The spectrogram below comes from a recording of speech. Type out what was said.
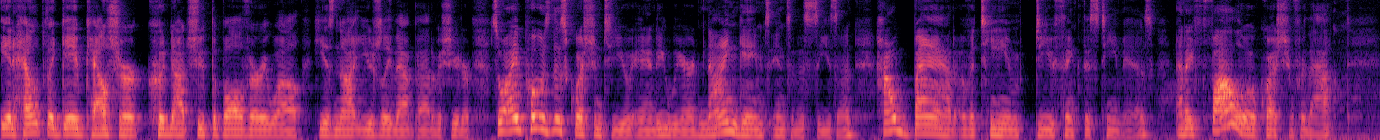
it helped that Gabe Kalscheur could not shoot the ball very well. He is not usually that bad of a shooter. So I pose this question to you, Andy. We are nine games into the season. How bad of a team do you think this team is? And a follow up question for that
